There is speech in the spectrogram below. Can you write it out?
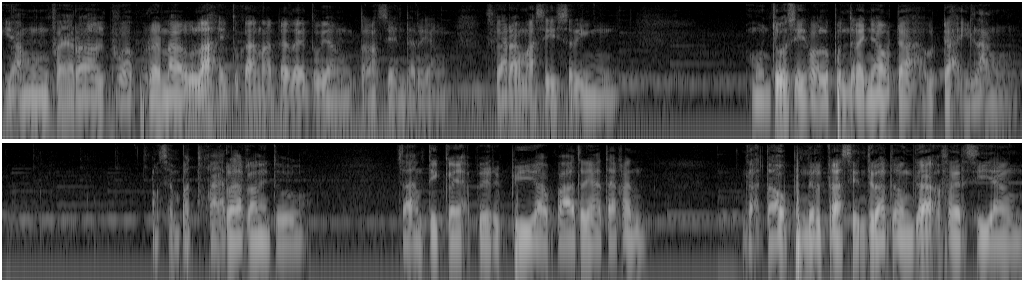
yang viral dua bulan lalu lah. Itu kan ada itu yang transgender yang sekarang masih sering muncul sih walaupun trennya udah udah hilang. Sempat viral kan itu. Cantik kayak Barbie apa ternyata kan nggak tahu bener transgender atau enggak versi yang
